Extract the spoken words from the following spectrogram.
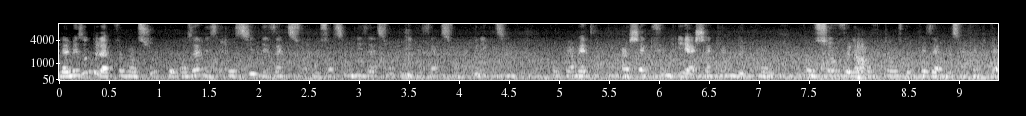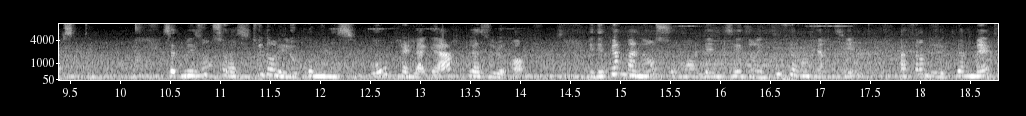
La Maison de la Prévention proposera aussi des actions de sensibilisation et des actions collectives pour permettre à chacune et à chacun de prendre conscience de l'importance de préserver son capital santé. Cette maison sera située dans les locaux municipaux, près de la gare, place de l'Europe, et des permanences seront organisées dans les différents quartiers afin de permettre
